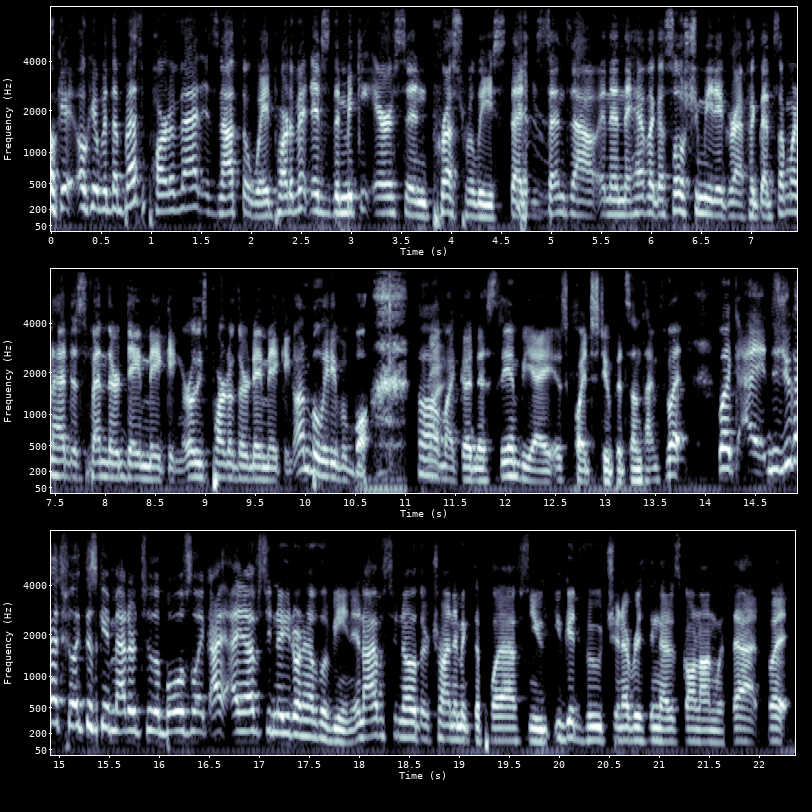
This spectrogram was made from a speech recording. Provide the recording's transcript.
Okay, okay, but the best part of that is not the Wade part of it. It's the Micky Arison press release that he sends out, and then they have like a social media graphic that someone had to spend their day making, or at least part of their day making. Unbelievable. Oh Right. my goodness, the NBA is quite stupid sometimes. But like, I, did you guys feel like this game mattered to the Bulls? Like, I, I obviously know you don't have LaVine, and I obviously know they're trying to make the playoffs, and you you get Vooch and everything that has gone on with that. But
